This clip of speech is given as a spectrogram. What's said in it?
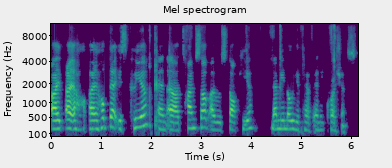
I, I, I hope that is clear and uh, time's up. I will stop here. Let me know if you have any questions.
